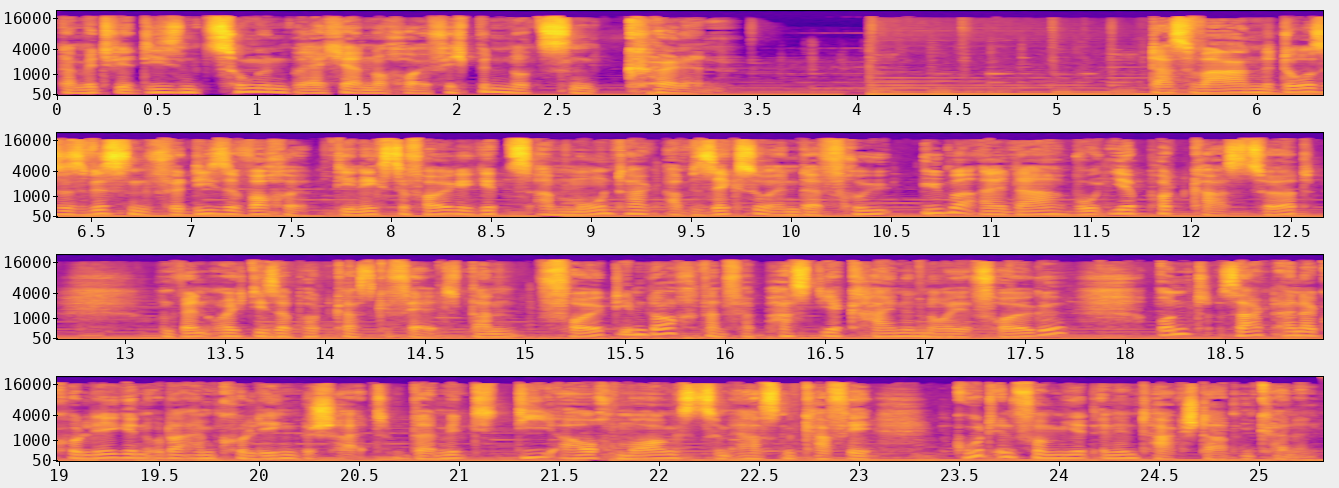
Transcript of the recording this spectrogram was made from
damit wir diesen Zungenbrecher noch häufig benutzen können. Das war eine Dosis Wissen für diese Woche. Die nächste Folge gibt's am Montag ab 6 Uhr in der Früh überall da, wo ihr Podcasts hört. Und wenn euch dieser Podcast gefällt, dann folgt ihm doch, dann verpasst ihr keine neue Folge und sagt einer Kollegin oder einem Kollegen Bescheid, damit die auch morgens zum ersten Kaffee gut informiert in den Tag starten können.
